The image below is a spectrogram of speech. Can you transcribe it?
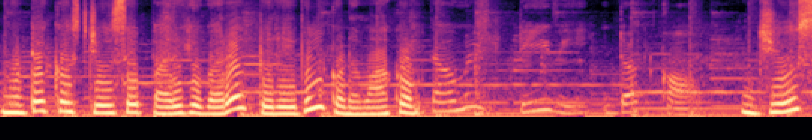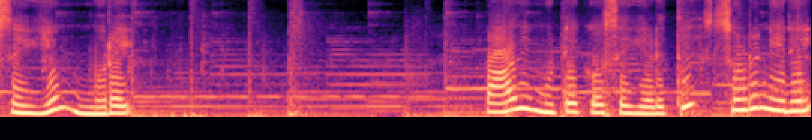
முட்டைக்கோஸ் ஜூஸை பருகி வர விரைவில் குணமாகும். Tamil TV dot com. Juice செய்யும் முறை. பாதி முட்டைக்கோசை எடுத்து சுடுநீரில்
